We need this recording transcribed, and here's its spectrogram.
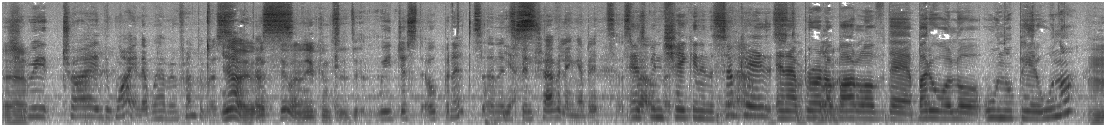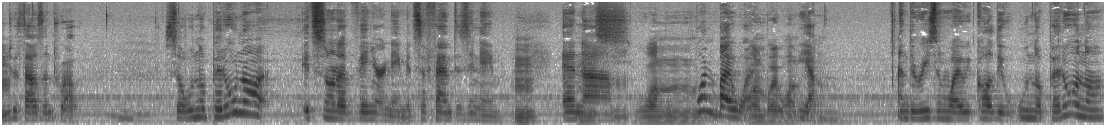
Should we try the wine that we have in front of us? Yeah, let's Because do. And you can. it- we just open it, and it's Yes. been traveling a bit as It's well. been shaken in the suitcase, and I brought a about it. bottle of the Barolo Uno per Uno, Mm. 2012. So Uno per Uno, it's not a vineyard name; it's a fantasy name, and um, one one by one. One by one. Yeah. And the reason why we call it uno per uno,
